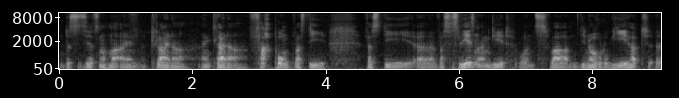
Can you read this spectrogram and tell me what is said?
das ist jetzt nochmal ein kleiner, ein kleiner Fachpunkt, was die, was die, äh, was das Lesen angeht. Und zwar die Neurologie hat äh,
